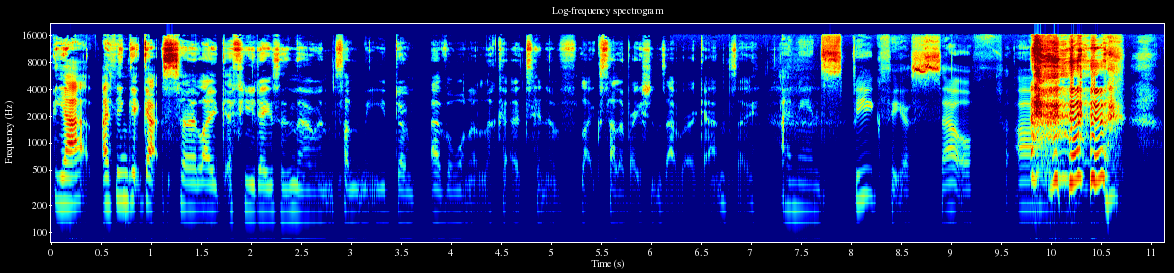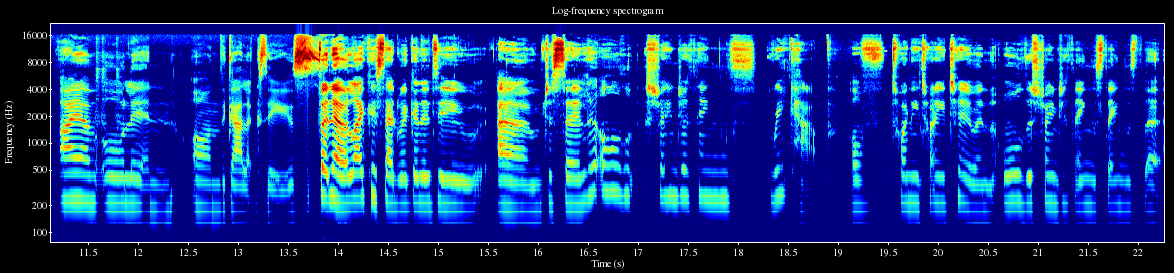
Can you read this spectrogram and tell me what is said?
Yeah, I think it gets to like a few days in there, and suddenly you don't ever want to look at a tin of like celebrations ever again. So I mean, speak for yourself. I, I am all in on the galaxies. But no, like I said, we're going to do um, just a little Stranger Things recap of 2022 and all the Stranger Things things that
